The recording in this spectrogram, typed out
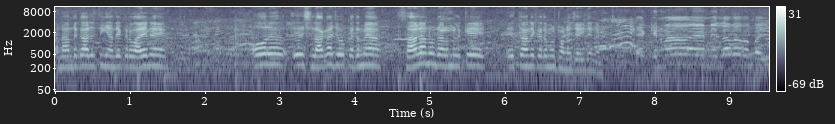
ਆਨੰਦ ਕਾਰਜ ਧੀਆਂ ਦੇ ਕਰਵਾਏ ਨੇ ਔਰ ਇਹ ਸ਼ਲਾਘਾਯੋਗ ਕਦਮ ਆ ਸਾਰਿਆਂ ਨੂੰ ਰਲ ਮਿਲ ਕੇ ਇਸ ਤਰ੍ਹਾਂ ਦੇ ਕਦਮ ਉਠਾਉਣੇ ਚਾਹੀਦੇ ਨੇ। ਇਹ ਇਹ ਮੇਲਾ ਵਾ ਬਾਬਾ ਜੀ?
